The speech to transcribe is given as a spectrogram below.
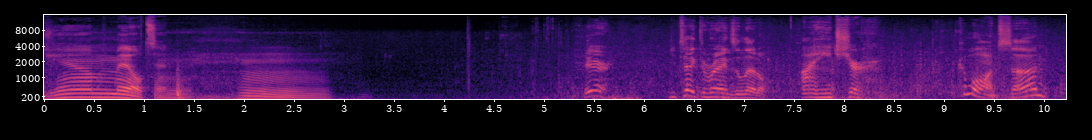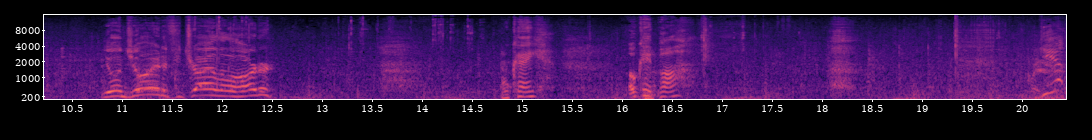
Jim Milton. Hmm. Here, you take the reins a little. I ain't sure. Come on, son. You'll enjoy it if you try a little harder. Okay. Okay, Pa. Yep.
